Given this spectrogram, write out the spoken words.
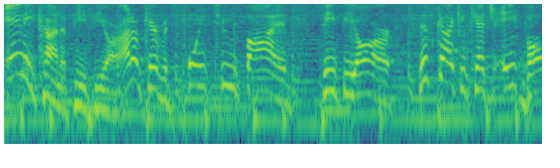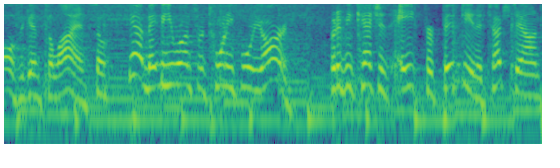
any kind of PPR, I don't care if it's 0.25 PPR, this guy can catch eight balls against the Lions. So yeah, maybe he runs for 24 yards, but if he catches eight for 50 and a touchdown,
